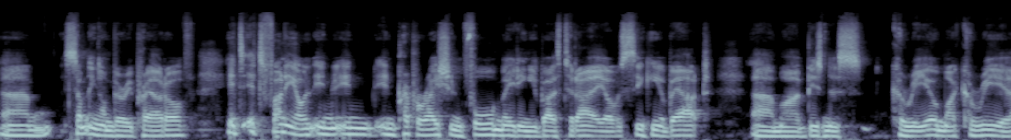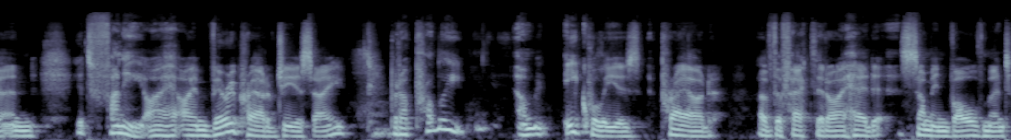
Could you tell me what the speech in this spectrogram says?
Um, something I'm very proud of. It's it's funny in in in preparation for meeting you both today. I was thinking about uh, my business career, my career, and it's funny. I I am very proud of GSA, but I probably I'm equally as proud of the fact that I had some involvement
